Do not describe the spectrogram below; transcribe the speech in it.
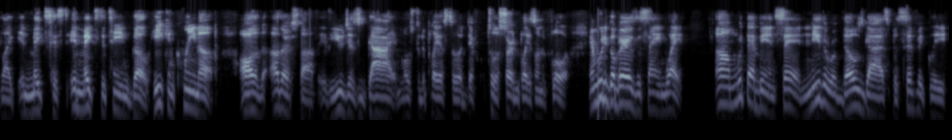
Like it makes his it makes the team go. He can clean up all of the other stuff if you just guide most of the players to a different to a certain place on the floor. And Rudy Gobert is the same way. Um, with that being said, neither of those guys specifically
